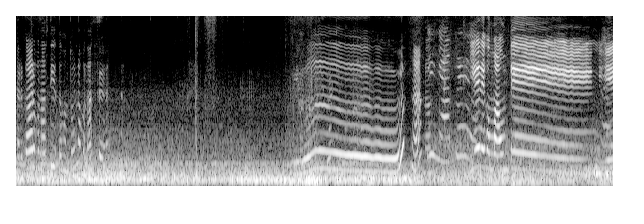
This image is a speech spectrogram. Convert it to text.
सरकार बनाती है तो हम तो ना बनाते हैं। हाँ? ये देखो माउंटेन ये।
